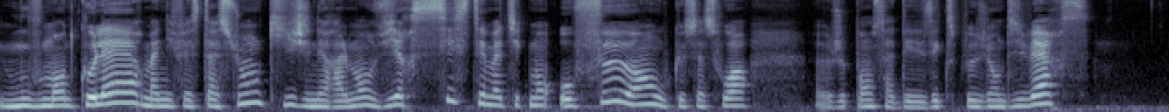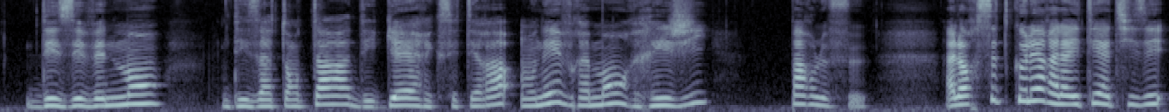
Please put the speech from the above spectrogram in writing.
mouvements de colère, manifestations qui généralement virent systématiquement au feu, hein, ou que ce soit, euh, je pense à des explosions diverses, des événements, des attentats, des guerres, etc. On est vraiment régi par le feu. Alors cette colère, elle a été attisée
